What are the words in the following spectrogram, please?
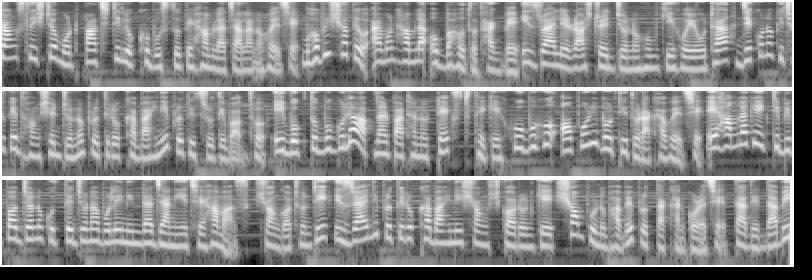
সংশ্লিষ্ট মোট পাঁচটি লক্ষ্যবস্তুতে হামলা চালানো হয়েছে। ভবিষ্যতেও এমন হামলা অব্যাহত থাকবে। ইসরায়েলের রাষ্ট্রের জন্য হুমকি হয়ে ওঠা যে কোনো কিছুকে ধ্বংসের জন্য প্রতিরক্ষা বাহিনী প্রতিশ্রুতিবদ্ধ। এই বক্তব্যগুলো আপনার পাঠানো টেক্সট থেকে হুবহু অপরিবর্তিত রাখা হয়েছে। এই হামলাকে একটি বিপজ্জনক উত্তেজনা বলে নিন্দা জানিয়েছে হামাস। সংগঠনটি ইসরায়েলি প্রতিরক্ষা বাহিনীর সংস্করণকে সম্পূর্ণভাবে প্রত্যাখ্যান করেছে। তাদের দাবি,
